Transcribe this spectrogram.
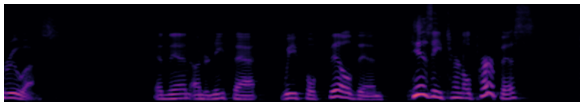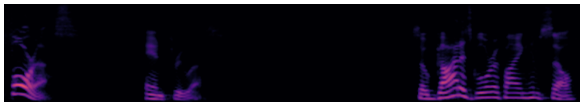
through us. And then underneath that, we fulfill then his eternal purpose for us and through us. So God is glorifying himself,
